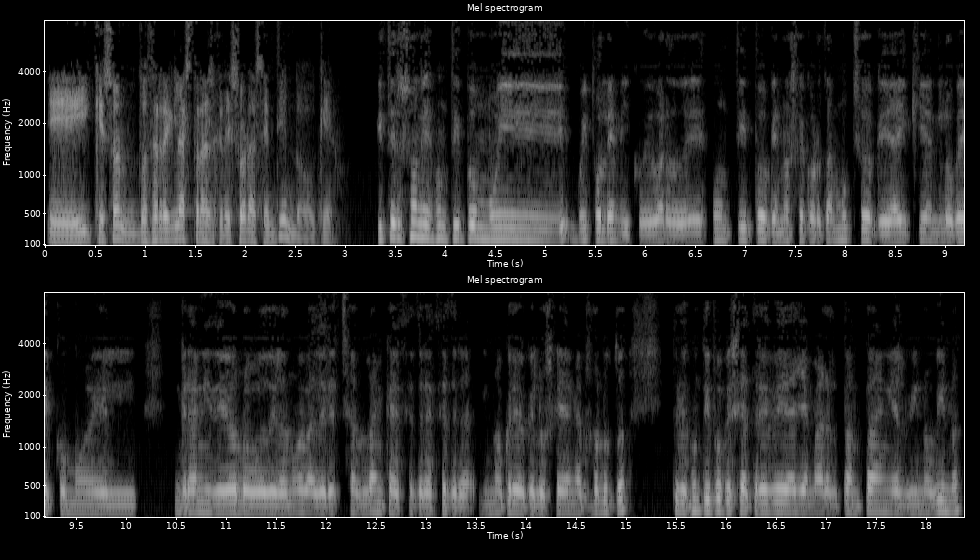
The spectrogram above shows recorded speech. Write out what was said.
Eh, ¿Y qué son? ¿12 reglas transgresoras, entiendo, o qué? Peterson es un tipo muy, muy polémico, Eduardo. Es un tipo que no se corta mucho, que hay quien lo ve como el gran ideólogo de la nueva derecha blanca, etcétera, etcétera. Y no creo que lo sea en absoluto, pero es un tipo que se atreve a llamar al pan pan y al vino vino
